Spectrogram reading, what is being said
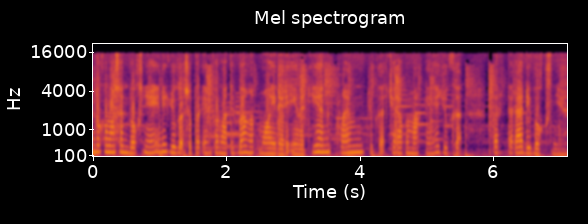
untuk kemasan boxnya ini juga super informatif banget. Mulai dari ingredient, klaim juga cara pemakaiannya juga tertera di boxnya.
